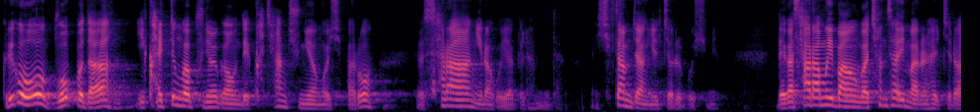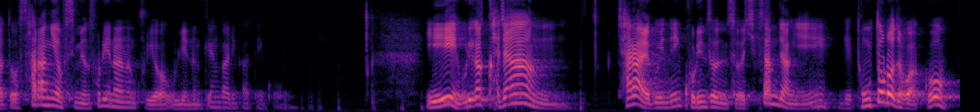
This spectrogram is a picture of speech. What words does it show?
그리고 무엇보다 이 갈등과 분열 가운데 가장 중요한 것이 바로 사랑이라고 이야기를 합니다. 13장 1절을 보시면 내가 사람의 방언과 천사의 말을 할지라도 사랑이 없으면 소리나는 구려 울리는 꽹과리가 되고 이 우리가 가장 잘 알고 있는 고린도전서 13장이 동떨어져 갖고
